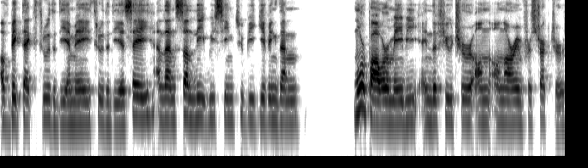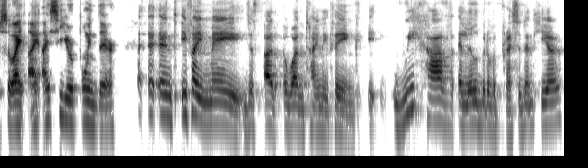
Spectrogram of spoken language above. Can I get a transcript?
of big tech through the DMA, through the DSA. And then suddenly we seem to be giving them more power maybe in the future on, on our infrastructure. So I, I, I see your point there. And if I may just add one tiny thing, we have a little bit of a precedent here.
